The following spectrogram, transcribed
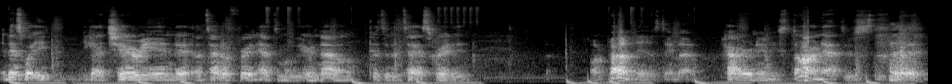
and that's why you, you got Cherry and that Untitled Fred to move here now because of the tax credit. Well, the problem is they're not hiring any starring actors, but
